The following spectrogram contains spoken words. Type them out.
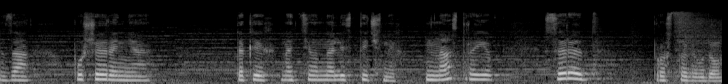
за поширення таких націоналістичних настроїв серед простолюду.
